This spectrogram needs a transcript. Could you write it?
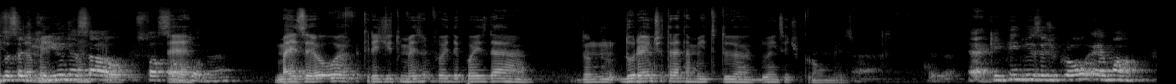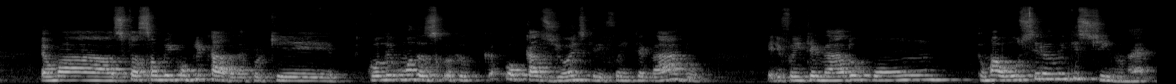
Isso você adquiriu nessa juntou. situação É. toda, né? Mas eu acredito mesmo foi depois da do- durante o tratamento da doença de Crohn mesmo. Pois é. É, quem tem doença de Crohn é uma, é uma situação bem complicada, né? Porque quando uma das ocasiões que ele foi internado, ele foi internado com uma úlcera no intestino, né?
